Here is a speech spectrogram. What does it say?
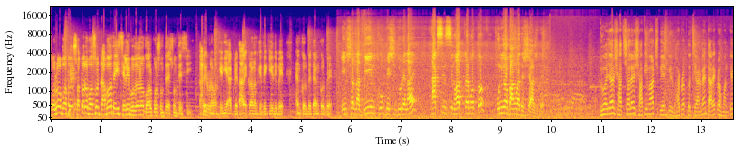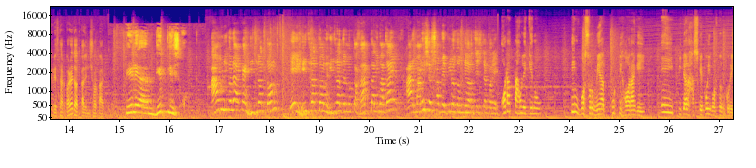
ষোলো বছর সতেরো বছর যাবত এই ছেলে বোঝানোর গল্প শুনতে শুনতেছি। তারেক রহমানকে নিয়ে আসবে তারেক রহমানকে দেখিয়ে দেবে হ্যান করবে ত্যান করবে। ইনশাল্লাহ দিন খুব বেশি দূরে নয় থাকসিন সিনহাত্রার মতো উনিও বাংলাদেশে আসবেন। দু সালের সাতই মার্চ বিএনপির ভারপ্রাপ্ত চেয়ারম্যান তারেক রহমানকে গ্রেফতার করে তৎকালীন সরকার। Really, I am deeply আওয়ামী লীগ হলো একটা হিজরত দল। এই হিজরত দল হিজরতের মতো হাত তালি বাজায় আর মানুষের সামনে বিনোদন দেওয়ার চেষ্টা করে। হঠাৎ তাহলে কেন তিন বছর মেয়াদ পূর্তি হওয়ার আগেই এই পিটার হাসকে পরিবর্তন করে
